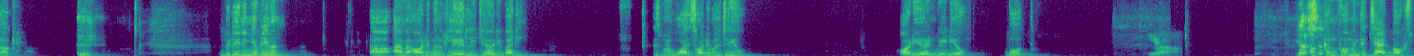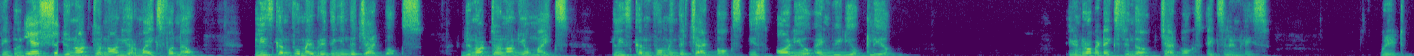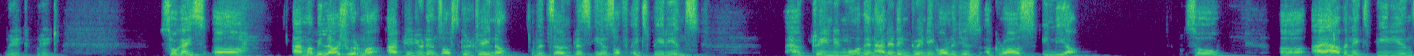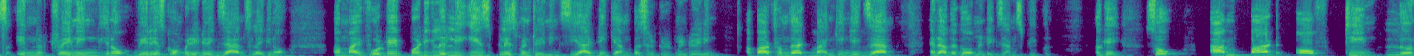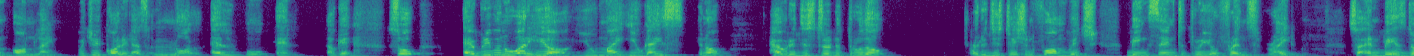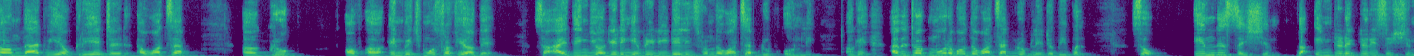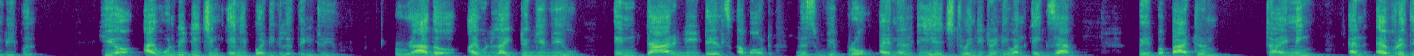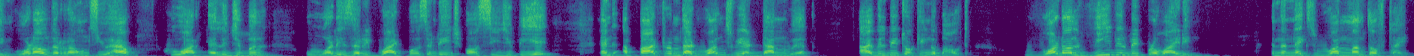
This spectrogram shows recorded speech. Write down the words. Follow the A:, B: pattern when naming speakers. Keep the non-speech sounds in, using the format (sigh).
A: Okay. Good evening, everyone. Uh, am I audible clearly to everybody? Is my voice audible to you? Audio and video, both?
B: Yeah.
C: Yes,
A: Uh,
C: sir.
A: confirm in the chat box, people.
D: Yes,
A: please.
D: sir.
A: Do not turn on your mics for now. Please confirm everything in the chat box. Do not turn on your mics. Please confirm in the chat box. Is audio and video clear? You can drop a text in the chat box. Excellent, guys. Great, great, great. So, guys, uh, I'm Abhilash Varma, aptitude and soft skill trainer with seven plus years of experience. I Have trained in more than 120 colleges across India. So, uh, I have an experience in training, you know, various competitive exams. Like, you know, uh, my forte particularly is placement training, CRT campus recruitment training. Apart from that, banking exam and other government exams, people. Okay, so I'm part of Team Learn Online, which we call it as LOL, L O L. Okay, so everyone who are here, you might, you guys, you know, have registered through the registration form which being sent through your friends, right? So, and based on that, we have created a WhatsApp uh, group of uh, in which most of you are there. So, I think you are getting every detail is from the WhatsApp group only. Okay, I will talk more about the WhatsApp group later, people. So, in this session, the introductory session, people, here I won't be teaching any particular thing to you. Rather, I would like to give you entire details about this Wipro NLTH 2021 exam, paper pattern, timing, and everything. What all the rounds you have, who are eligible, what is the required percentage or CGPA. And apart from that, once we are done with, I will be talking about what all we will be providing in the next one month of time.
